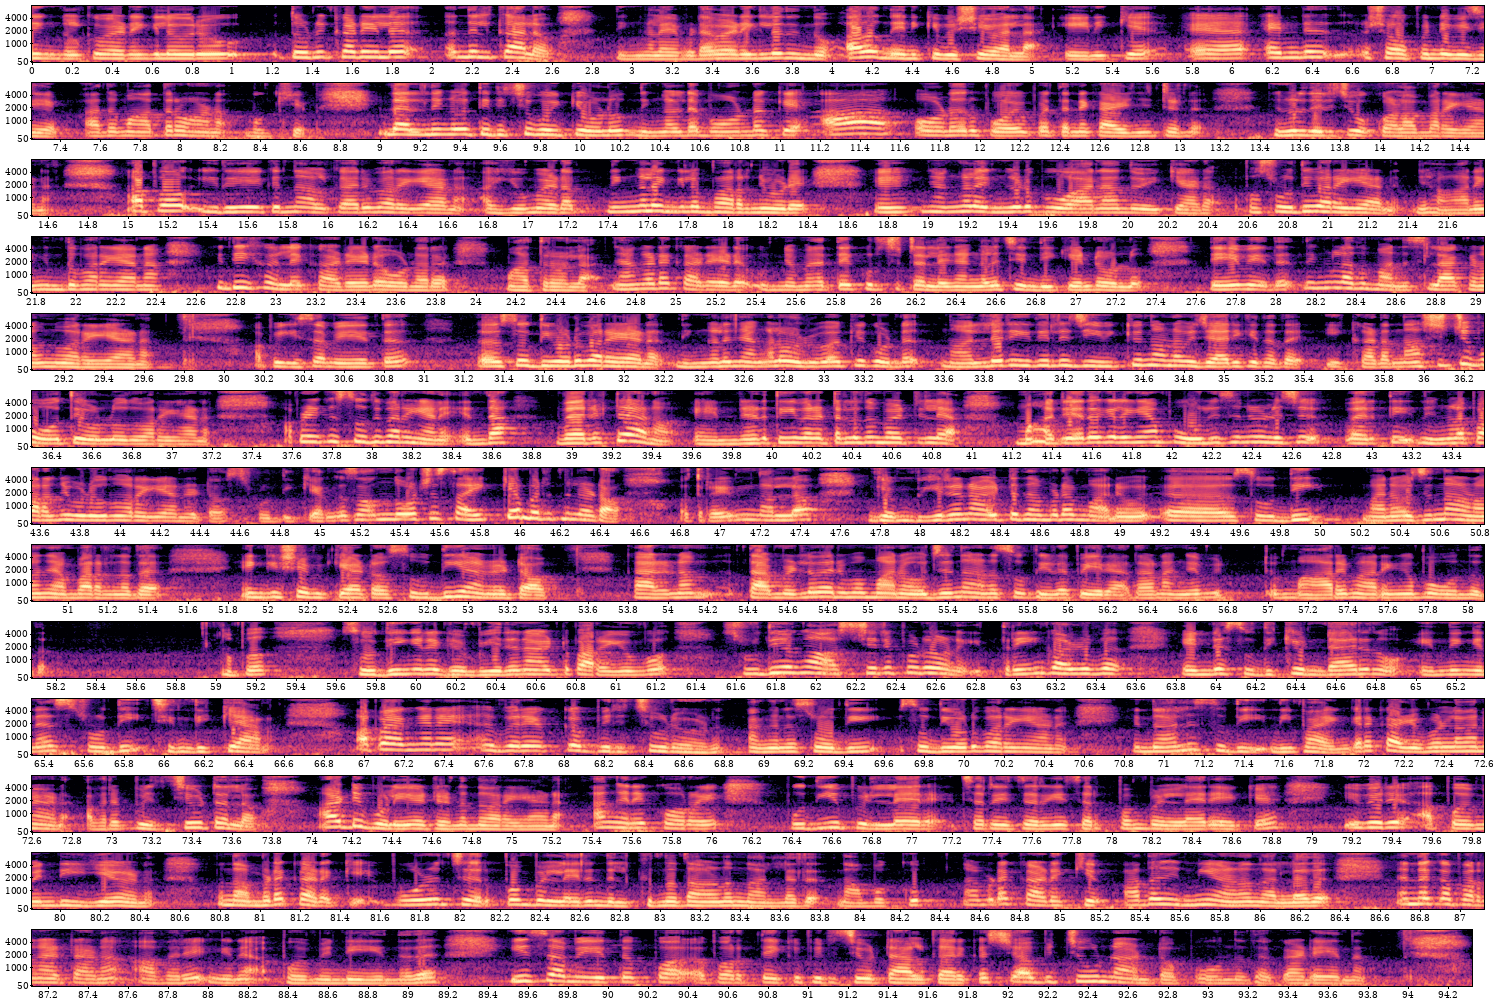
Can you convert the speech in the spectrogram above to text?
നിങ്ങൾക്ക് വേണമെങ്കിലും ഒരു തുണിക്കടയിൽ നിൽക്കാലോ. നിങ്ങൾ എവിടെ വേണമെങ്കിലും നിന്നു. അതൊന്നും എനിക്ക് വിഷയമല്ല. എനിക്ക് എന്റെ ഷോപ്പിന്റെ വിജയം. അത് മാത്രമാണ് മുഖ്യം. എന്തായാലും നിങ്ങൾ തിരിച്ചു പോയിക്കോളൂ. നിങ്ങളുടെ ബോണ്ടൊക്കെ ആ ഓർഡർ പോയപ്പോൾ തന്നെ കഴിഞ്ഞിട്ടുണ്ട്. നിങ്ങൾ തിരിച്ചു പോയിക്കോളാൻ പറയുകയാണ്. അപ്പോൾ ഇത് കേൾക്കുന്ന ആൾക്കാർ പറയുകയാണ് അയ്യോ മേഡം നിങ്ങളെങ്കിലും പറഞ്ഞൂടെ ഞങ്ങൾ എങ്ങോട്ട് പോകാനാന്ന് ചോദിക്കുകയാണ്. അപ്പോൾ ശ്രുതി പറയുകയാണ് എന്ത് പറയാനാ? ഇദ്ദേഹമല്ലേ കടയുടെ ഓണർ മാത്രമല്ല ഞങ്ങളുടെ കടയുടെ ഉന്നമനത്തെക്കുറിച്ചിട്ടല്ലേ ഞങ്ങൾ ചിന്തിക്കേണ്ടുള്ളൂ. ദയവേത് നിങ്ങളത് മനസ്സിലാക്കണം എന്ന് പറയുകയാണ് അപ്പോൾ ഈ സമയത്ത് സ്തുതിയോട് പറയാണ് നിങ്ങൾ ഞങ്ങൾ ഒഴിവാക്കിക്കൊണ്ട് നല്ല രീതിയിൽ ജീവിക്കും എന്നാണ് വിചാരിക്കുന്നത്? ഈ കട നശിച്ചു പോകത്തേ ഉള്ളൂ എന്ന് പറയുകയാണ് അപ്പോഴേക്ക് സ്തുതി പറയാണ് എന്താ വരട്ടാണോ? എന്റെ അടുത്ത് ഈ വരട്ടലൊന്നും പറ്റില്ല. മര്യാദകളിൽ ഞാൻ പോലീസിനെ വിളിച്ച് വരുത്തി നിങ്ങളെ പറഞ്ഞു വിടുമെന്ന് പറയുകയാണ് കേട്ടോ ശ്രുതിക്ക് അങ്ങ് സന്തോഷം സഹിക്കാൻ പറ്റുന്നില്ല കേട്ടോ അത്രയും നല്ല ഗംഭീരനായിട്ട് നമ്മുടെ മനോ സ്തുതി മനോജ് എന്നാണോ ഞാൻ പറഞ്ഞത്. എങ്കിൽ ക്ഷമിക്കാം കേട്ടോ സുധിയാണ് കേട്ടോ കാരണം തമിഴിൽ വരുമ്പോൾ മനോജ് എന്നാണ് സുധിയുടെ പേര്. അതാണ് അങ്ങ് വിട്ട് മാറി മാറി അങ്ങ് പോകുന്നത്. അപ്പോൾ ശ്രുതി ഇങ്ങനെ ഗംഭീരനായിട്ട് പറയുമ്പോൾ ശ്രുതി അങ്ങ് ആശ്ചര്യപ്പെടുകയാണ് ഇത്രയും കഴിവ് എന്റെ ശ്രുതിക്ക് ഉണ്ടായിരുന്നോ? എന്നിങ്ങനെ ശ്രുതി ചിന്തിക്കുകയാണ്. അപ്പോൾ അങ്ങനെ ഇവരെയൊക്കെ പിരിച്ചുവിടുകയാണ് അങ്ങനെ ശ്രുതി ശ്രുതിയോട് പറയുകയാണ് എന്നാലും ശ്രുതി നീ ഭയങ്കര കഴിവുള്ളവനാണ്. അവരെ പിരിച്ചുവിട്ടല്ലോ. അടിപൊളിയായിട്ടുണ്ടെന്ന് പറയുകയാണ് അങ്ങനെ കുറേ പുതിയ പിള്ളേരെ ചെറിയ ചെറിയ ചെറുപ്പം പിള്ളേരെയൊക്കെ ഇവർ അപ്പോയിൻമെന്റ് ചെയ്യുകയാണ്. അപ്പോൾ നമ്മുടെ കടയ്ക്ക് എപ്പോഴും ചെറുപ്പം പിള്ളേർ നിൽക്കുന്നതാണ് നല്ലത്. നമുക്കും നമ്മുടെ കടയ്ക്കും അത് തന്നെയാണ് നല്ലത് എന്നൊക്കെ പറഞ്ഞിട്ടാണ് അവരെ ഇങ്ങനെ അപ്പോയിൻമെന്റ് ചെയ്യുന്നത്. കാണിക്കുന്നത് ഈ സമയത്ത് പുറത്തേക്ക് പിരിച്ചുവിട്ട ആൾക്കാരൊക്കെ ശപിച്ചുകൊണ്ടാണ് കേട്ടോ പോകുന്നത് കടയിൽ നിന്ന്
